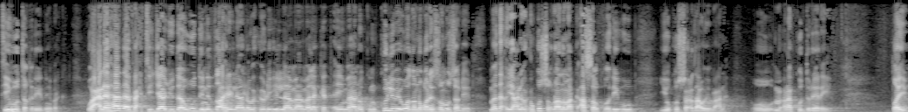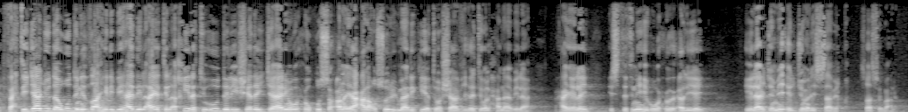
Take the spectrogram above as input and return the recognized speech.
Tiibuu taqriirinay marka. Wacalaa hada faxtijaaju daawuudin aahiri lanna wuxuu yihi ilaa maa malakat aymaanukum kulli bay u wada noqonaysa muusan dhihin. Yani wuxuu ku sugnaada marka asalkoodiibuu yuu ku socdaa wey manaa uu macnaa ku dureeraya ayb faxtijaaju daawuudin aahiri bihadi alaayati alakhiirati uu daliishaday jaarin wuxuu ku soconayaa calaa usuuli lmaalikiyati washaaficiyati walxanaabila maxaa yeelay istinihiibu wuxuu u celiyey ila jamiici aljumal asaabiqa saas wey manaa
